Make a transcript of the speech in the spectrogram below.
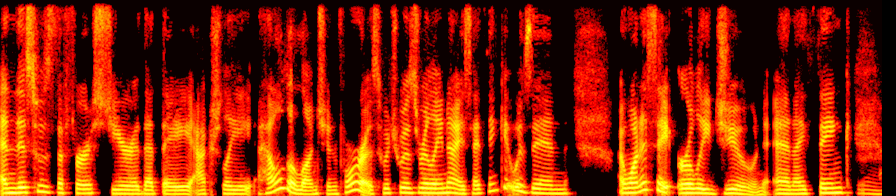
and this was the first year that they actually held a luncheon for us, which was really nice. I think it was in, I want to say early June. And I think Yeah.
